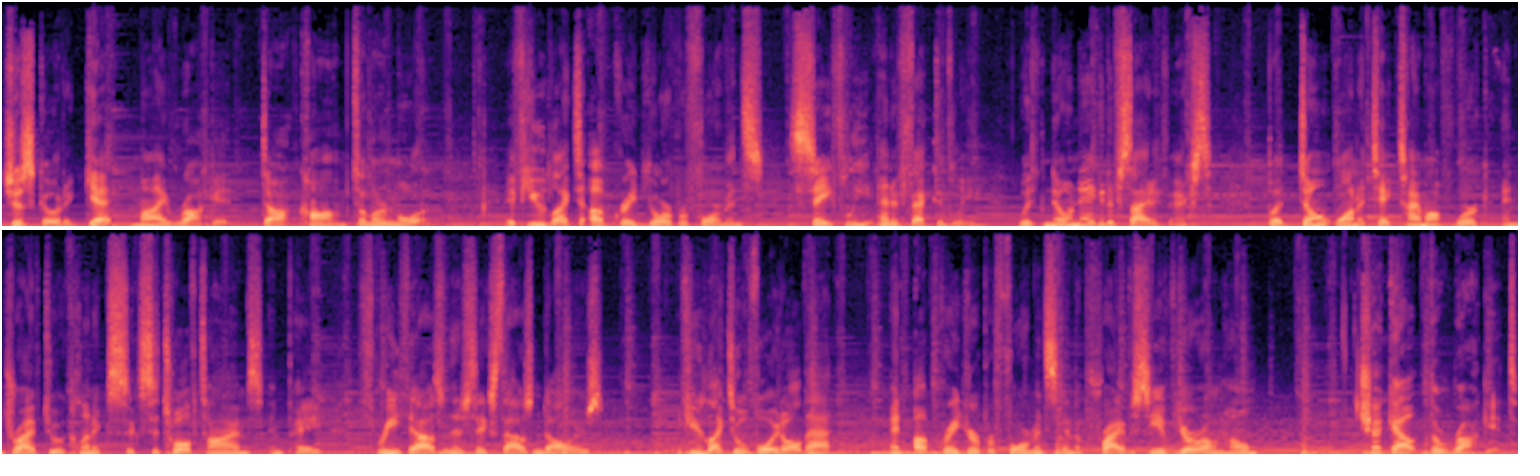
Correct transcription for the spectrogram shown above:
Just go to getmyrocket.com to learn more. If you'd like to upgrade your performance safely and effectively with no negative side effects, but don't want to take time off work and drive to a clinic 6 to 12 times and pay $3,000 to $6,000, if you'd like to avoid all that and upgrade your performance in the privacy of your own home, check out The Rocket.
